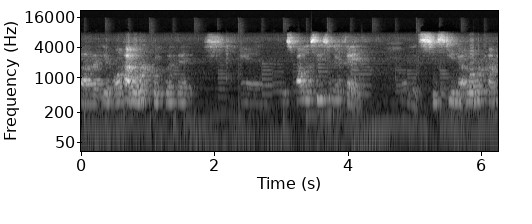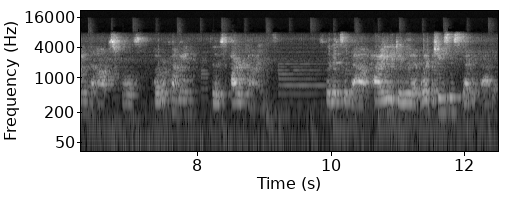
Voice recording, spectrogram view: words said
Uh, it will have a workbook with it, and it's called the Season of Faith. And it's just you know overcoming the obstacles, overcoming those hard times. That's what it's about. How you do it, what Jesus said about it.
